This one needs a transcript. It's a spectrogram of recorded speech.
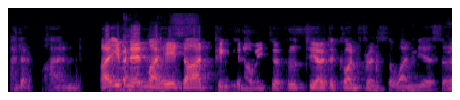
I don't mind. I even had my hair dyed pink when I went to a Toyota conference the one year. So,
